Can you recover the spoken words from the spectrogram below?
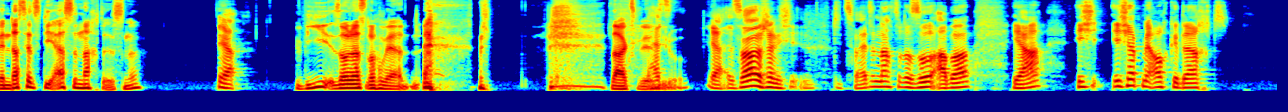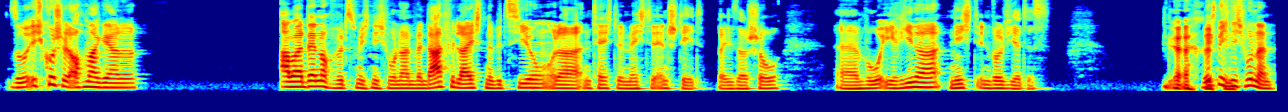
wenn das jetzt die erste Nacht ist, ne? Ja. Wie soll das noch werden? Sag's mir, Guido. ja, es war wahrscheinlich die zweite Nacht oder so, aber ja, ich, ich habe mir auch gedacht, so, ich kuschel auch mal gerne. Aber dennoch würde es mich nicht wundern, wenn da vielleicht eine Beziehung oder ein Techtelmechtel entsteht bei dieser Show, äh, wo Irina nicht involviert ist. Ja, Würde mich richtig. nicht wundern.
